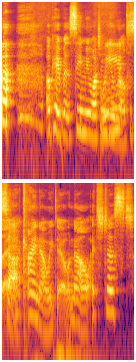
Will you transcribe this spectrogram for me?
okay, but see me watching We New Girl today. suck. I know we do. No, it's just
